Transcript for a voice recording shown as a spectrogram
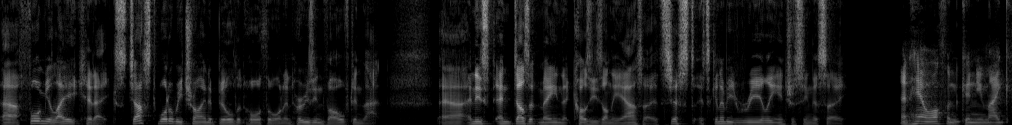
Uh, formulaic headaches. Just what are we trying to build at Hawthorn and who's involved in that? Uh, and is and does it mean that Cozzy's on the outer? It's just it's going to be really interesting to see. And how often can you make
